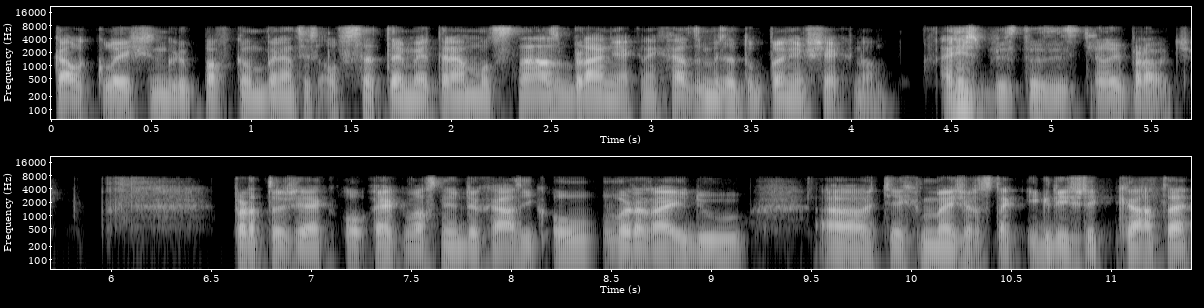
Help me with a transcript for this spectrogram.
calculation grupa v kombinaci s offsetem je teda mocná zbraň, jak nechat zmizet úplně všechno, aniž byste zjistili proč. Protože jak, jak vlastně dochází k overrideu uh, těch measures, tak i když říkáte,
